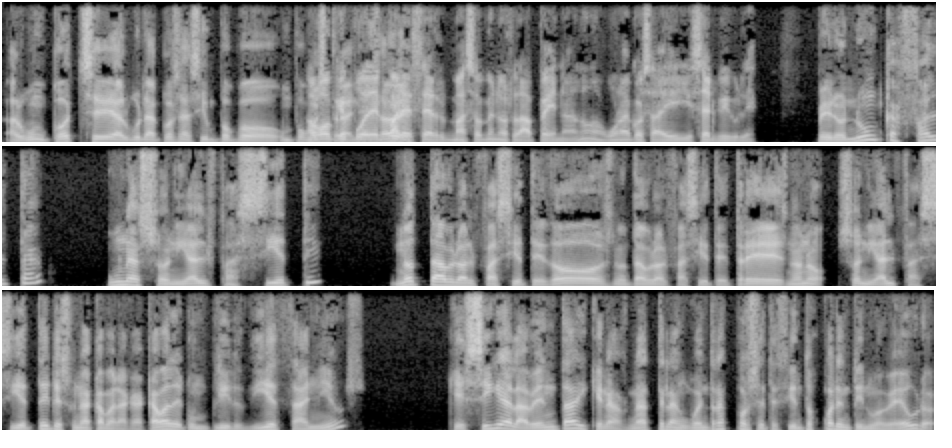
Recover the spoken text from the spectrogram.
algún coche, alguna cosa así un poco un poco Algo que puede ¿sabes? parecer más o menos la pena, ¿no? Alguna cosa ahí servible. pero nunca falta una Sony Alpha 7. No te hablo Alpha 7 II, no te hablo Alpha 7 III, no, no, Sony Alpha 7, que es una cámara que acaba de cumplir 10 años, que sigue a la venta y que en AFNAC te la encuentras por 749 euros.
